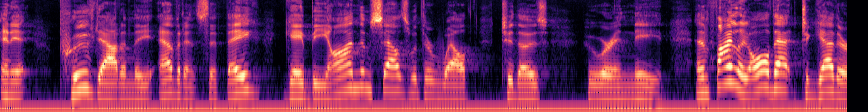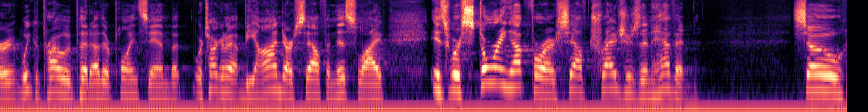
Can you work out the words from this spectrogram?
And it proved out in the evidence that they gave beyond themselves with their wealth to those who were in need. And finally, all that together, we could probably put other points in, but we're talking about beyond ourselves in this life, is we're storing up for ourselves treasures in heaven. So,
